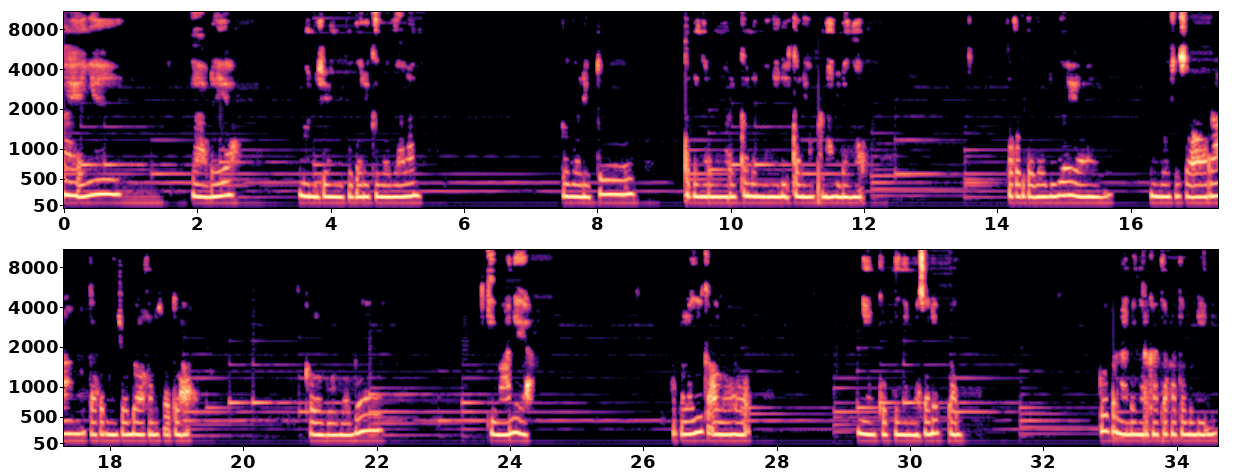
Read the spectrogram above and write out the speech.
Kayaknya gak ada ya manusia yang luput dari kegagalan. Gagal itu terdengar mengerikan dan menyedihkan yang pernah didengar. Takut gagal juga yang membuat seseorang takut mencoba akan suatu hal. Kalau gue gagal, gimana ya? Apalagi kalau nyangkut dengan masa depan. Gue pernah dengar kata-kata begini.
